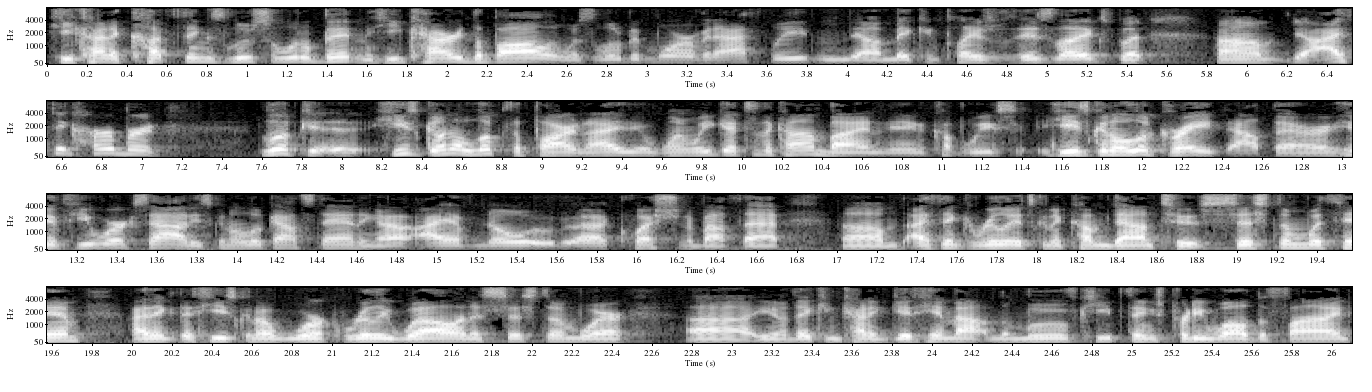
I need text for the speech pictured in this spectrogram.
he kind of cut things loose a little bit and he carried the ball and was a little bit more of an athlete and uh, making plays with his legs. But um, yeah, I think Herbert – look, uh, he's going to look the part. And I, when we get to the combine in a couple weeks, he's going to look great out there. If he works out, he's going to look outstanding. I, I have no uh, question about that. Um, I think really it's going to come down to system with him. I think that he's going to work really well in a system where uh, you know they can kind of get him out in the move, keep things pretty well defined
